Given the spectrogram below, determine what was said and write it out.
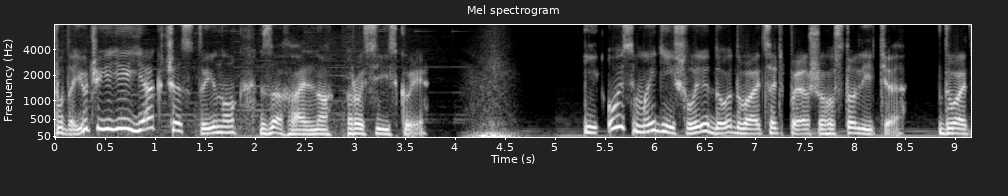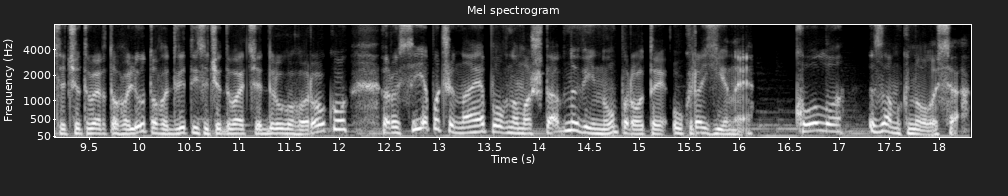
подаючи її як частину загальноросійської. І ось ми дійшли до 21 століття. 24 лютого 2022 року Росія починає повномасштабну війну проти України. Коло замкнулося.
